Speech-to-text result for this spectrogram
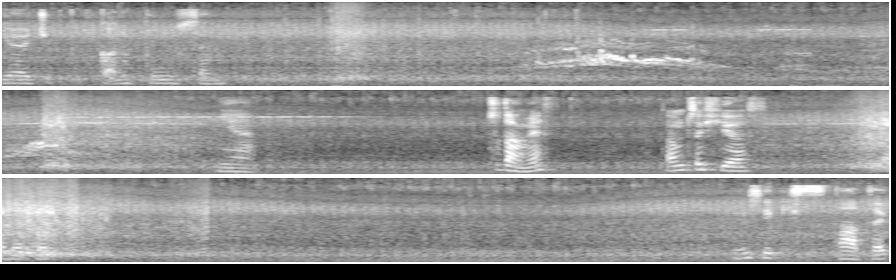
Jedzie karpusem. Nie. Co tam jest? Tam coś jest. Daleko. Jest jakiś statek.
